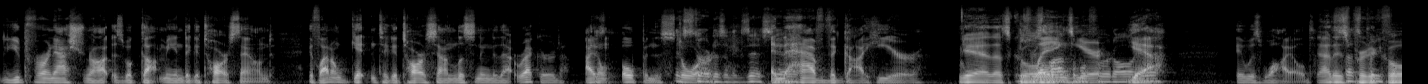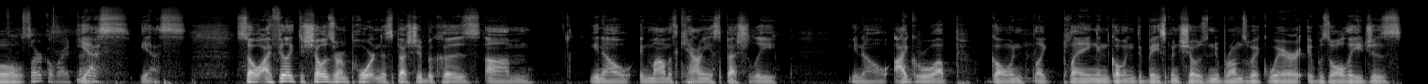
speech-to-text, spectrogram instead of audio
you'd prefer an astronaut is what got me into guitar sound. If I don't get into guitar sound listening to that record, I don't open the store. store doesn't exist, And to have the guy here Yeah, that's cool. playing responsible here, for it all, yeah, yeah. it was wild. That is That's pretty, full- cool. Full circle right there. Yes, yes. So I feel like the shows are important, especially because, um, you know, in Monmouth County, especially, you know, I grew up going like playing and going to basement shows in New Brunswick where it was all ages,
